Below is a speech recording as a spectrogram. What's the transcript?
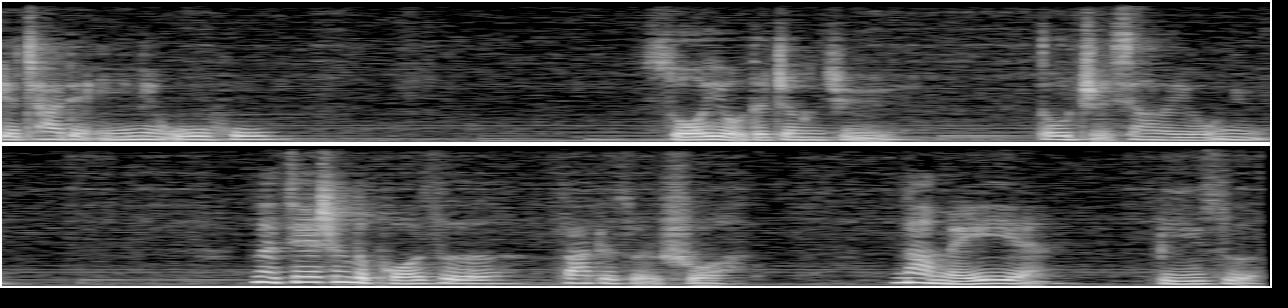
也差点一命呜呼。所有的证据。都指向了有女。那接生的婆子咂着嘴说：“那眉眼、鼻子，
